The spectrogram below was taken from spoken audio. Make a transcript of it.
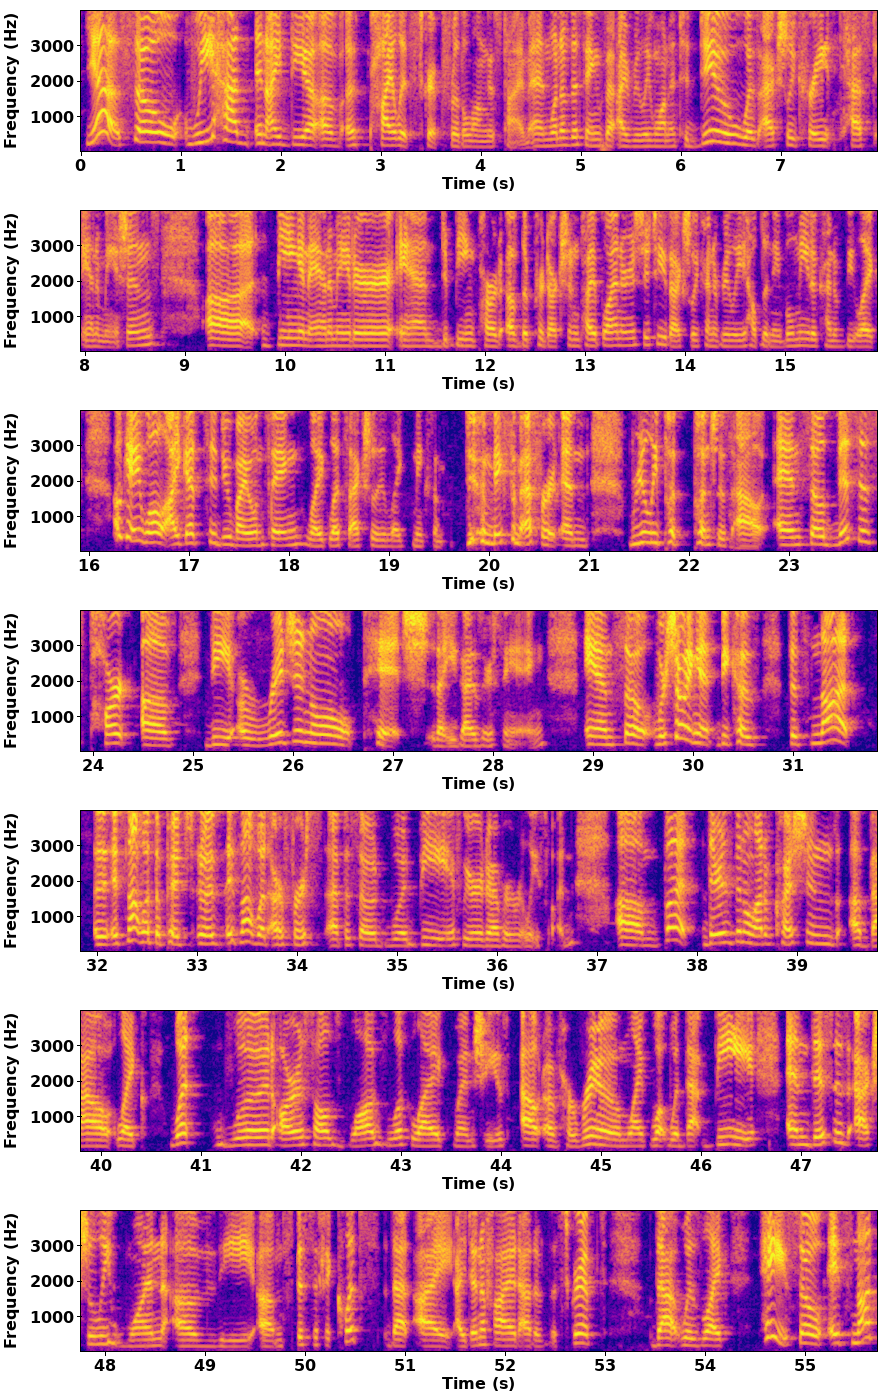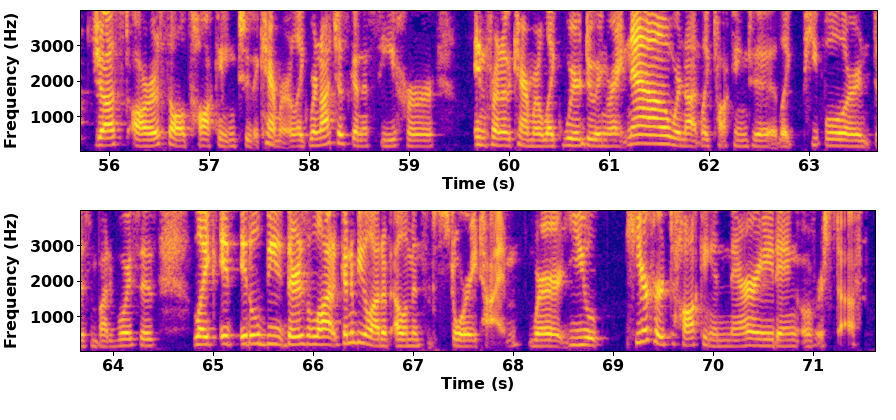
Yeah, so we had an idea of a pilot script for the longest time. And one of the things that I really wanted to do was actually create test animations. Uh, being an animator and being part of the production pipeline at Rooster Teeth actually kind of really helped enable me to kind of be like, okay, well, I get to do my own thing. Like, let's actually like make some do, make some effort and really put punch this out. And so this is part of the original pitch that you guys are seeing. And so we're showing it because that's not it's not what the pitch uh, it's not what our first episode would be if we were to ever release one. Um, but there's been a lot of questions about like what would Arizal's vlogs look like when she's out of her room? Like what would that be? And this is actually one of the um, specific clips that i identified out of the script that was like hey, so it's not just Arizal talking to the camera. Like we're not just gonna see her in front of the camera like we're doing right now. We're not like talking to like people or disembodied voices. Like it it'll be there's a lot gonna be a lot of elements of story time where you hear her talking and narrating over stuff.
